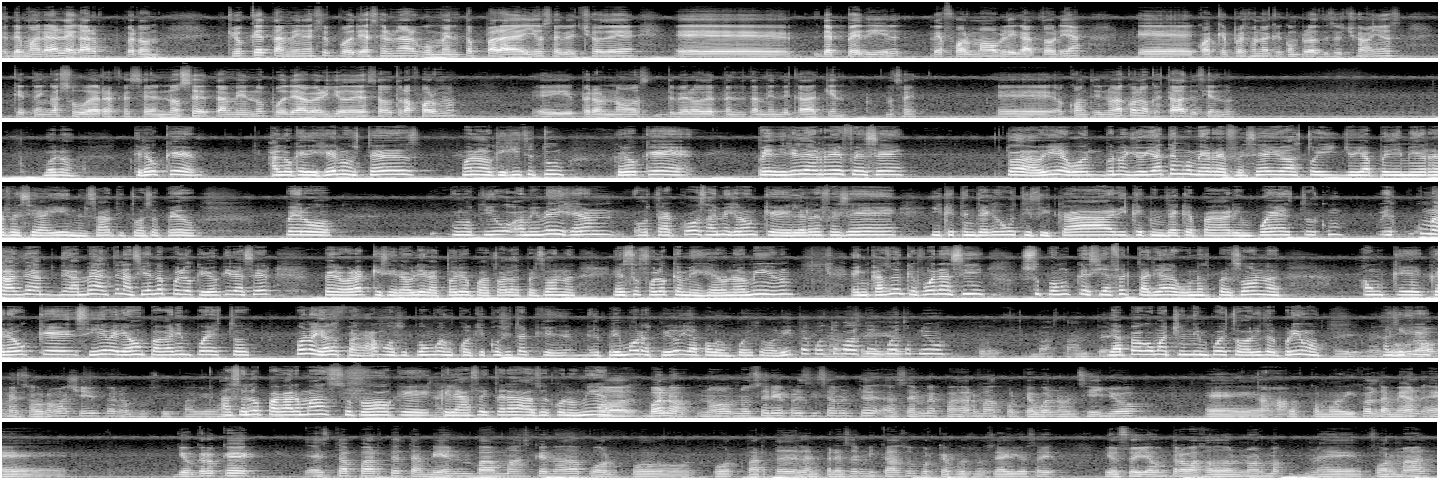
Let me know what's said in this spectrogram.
eh, de manera legal, perdón. Creo que también ese podría ser un argumento para ellos el hecho de, eh, de pedir de forma obligatoria que cualquier persona que cumple los 18 años que tenga su RFC. No sé, también lo podría ver yo de esa otra forma, eh, pero no, pero depende también de cada quien. No sé. Eh, continúa con lo que estabas diciendo. Bueno, creo que a lo que dijeron ustedes, bueno, lo que dijiste tú, creo que pedir el RFC todavía, bueno, bueno, yo ya tengo mi RFC, yo ya estoy, yo ya pedí mi RFC ahí en el SAT y todo ese pedo. Pero como te digo, a mí me dijeron otra cosa, a mí me dijeron que el RFC y que tendría que justificar y que tendría que pagar impuestos, como, es como darme darme alta en Hacienda, pues lo que yo quería hacer, pero ahora que sería obligatorio para todas las personas. Eso fue lo que me dijeron a mí, ¿no? En caso de que fuera así, supongo que sí afectaría a algunas personas, aunque creo que sí deberíamos pagar impuestos. Bueno, ya los pagamos, supongo, en cualquier cosita que el primo respiró ya pagó impuestos ahorita. ¿Cuánto Ah, pagaste de impuestos, primo? Bastante. Ya pagó machín de impuestos ahorita el primo. Sí, me, Así sobró, que- me sobró machín, pero pues sí pagué. Hacerlo bastante. pagar más, supongo que, que le va a afectar a, a su economía. O, bueno, no, no sería precisamente hacerme pagar más, porque bueno, en sí yo, eh, pues como dijo el Damián, eh, yo creo que esta parte también va más que nada por, por, por parte de la empresa en mi caso, porque pues, o sea, yo soy, yo soy ya un trabajador norma, eh, formal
